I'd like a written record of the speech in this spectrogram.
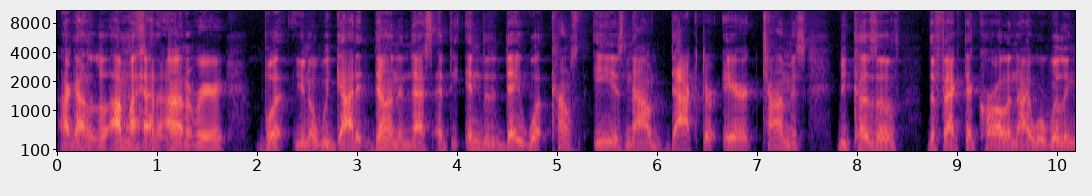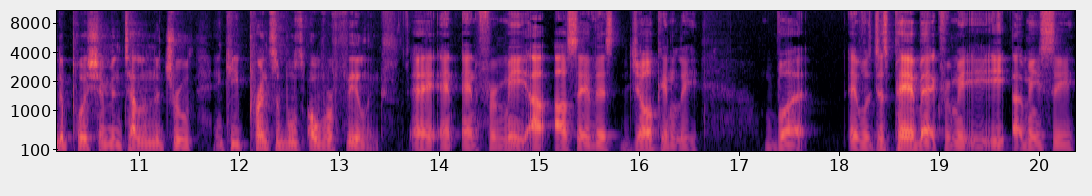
I got a little, I might have an honorary, but you know, we got it done. And that's at the end of the day what counts. E is now Dr. Eric Thomas because of the fact that Carl and I were willing to push him and tell him the truth and keep principles over feelings. Hey, and, and for me, I'll, I'll say this jokingly, but it was just payback for me. E, e, I mean, see,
